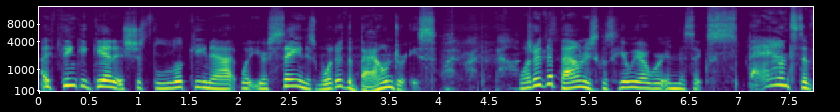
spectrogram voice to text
I think, again, it's just looking at what you're saying is what are the boundaries? What are boundaries? What are the boundaries? Because here we are, we're in this expanse of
